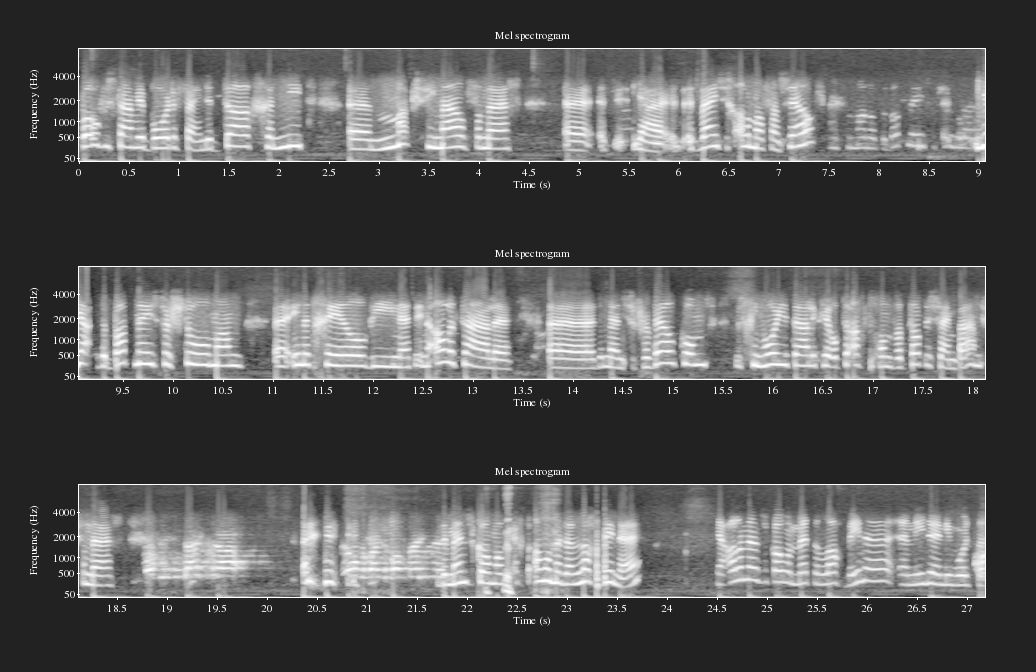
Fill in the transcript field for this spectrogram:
boven staan weer borden, fijne dag, geniet, eh, maximaal vandaag. Eh, het, ja, het, wijst zich allemaal vanzelf. De man op de badmeester. Ja, de badmeesterstoelman eh, in het geel die net in alle talen eh, de mensen verwelkomt. Misschien hoor je het dadelijk weer op de achtergrond, want dat is zijn baan vandaag. de mensen komen ook echt allemaal met een lach binnen, hè? Ja, alle mensen komen met een lach binnen. En iedereen die wordt eh,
